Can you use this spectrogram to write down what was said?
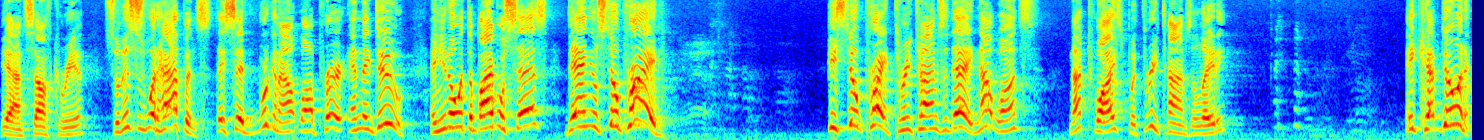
Yeah, in South Korea. So this is what happens. They said, We're going to outlaw prayer. And they do. And you know what the Bible says? Daniel still prayed. He still prayed three times a day. Not once, not twice, but three times a lady. He kept doing it,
